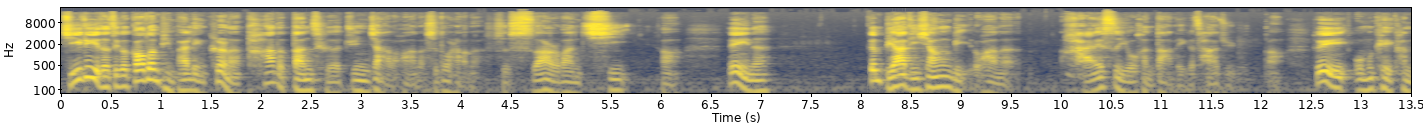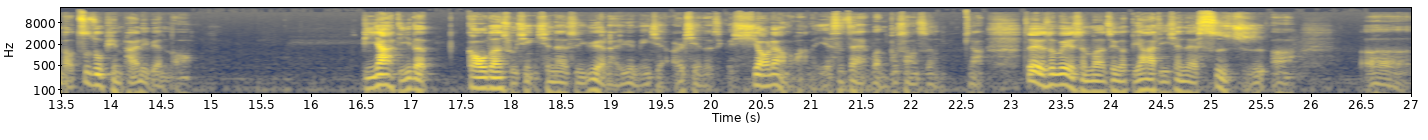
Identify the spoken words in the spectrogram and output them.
吉利的这个高端品牌领克呢，它的单车均价的话呢是多少呢？是十二万七啊。所以呢，跟比亚迪相比的话呢，还是有很大的一个差距啊。所以我们可以看到，自主品牌里边哦，比亚迪的高端属性现在是越来越明显，而且呢，这个销量的话呢，也是在稳步上升啊。这也是为什么这个比亚迪现在市值啊，呃。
